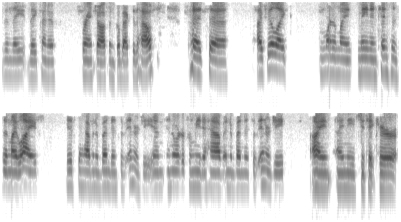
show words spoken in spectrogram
then they they kind of branch off and go back to the house. But uh, I feel like one of my main intentions in my life is to have an abundance of energy. And in order for me to have an abundance of energy, I I need to take care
